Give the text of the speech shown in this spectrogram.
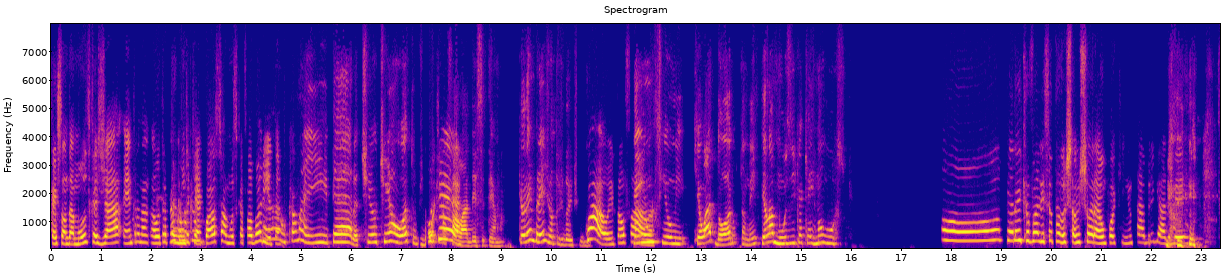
questão da música já entra na outra pergunta, não, calma, que é qual a sua música favorita? Não, calma aí, pera. Eu tinha outros dois pra falar desse tema. Que eu lembrei de outros dois filmes. Qual? Então fala. Tem um filme que eu adoro também pela música, que é Irmão Urso. Oh, peraí que eu vou ali sentar no chão e chorar um pouquinho, tá? Obrigado, beijo.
